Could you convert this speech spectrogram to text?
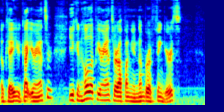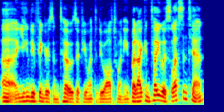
Okay, you got your answer? You can hold up your answer up on your number of fingers. Uh, you can do fingers and toes if you want to do all 20, but I can tell you it's less than 10.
